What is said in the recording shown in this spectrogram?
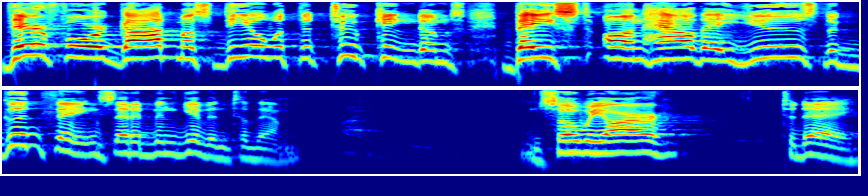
Therefore, God must deal with the two kingdoms based on how they use the good things that have been given to them. And so we are today.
